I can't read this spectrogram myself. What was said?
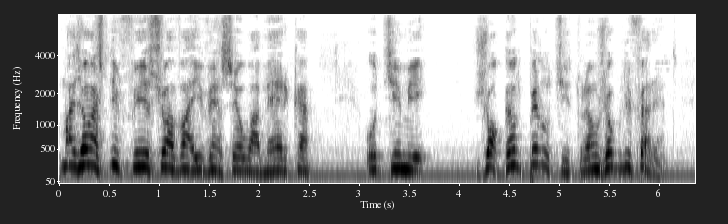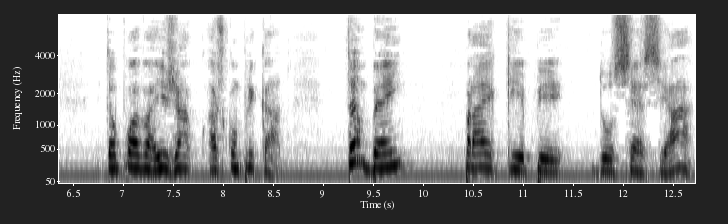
Mas eu acho difícil o Havaí vencer o América, o time jogando pelo título. É um jogo diferente. Então, para o Havaí já acho complicado também para a equipe do CSA,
